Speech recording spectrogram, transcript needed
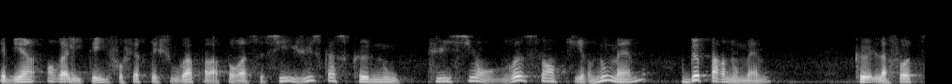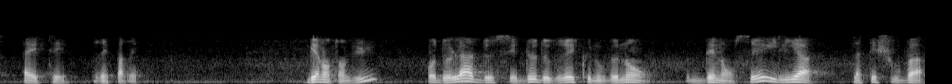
eh bien, en réalité, il faut faire teshuva par rapport à ceci jusqu'à ce que nous puissions ressentir nous-mêmes de par nous-mêmes, que la faute a été réparée. Bien entendu, au-delà de ces deux degrés que nous venons d'énoncer, il y a la Teshuvah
